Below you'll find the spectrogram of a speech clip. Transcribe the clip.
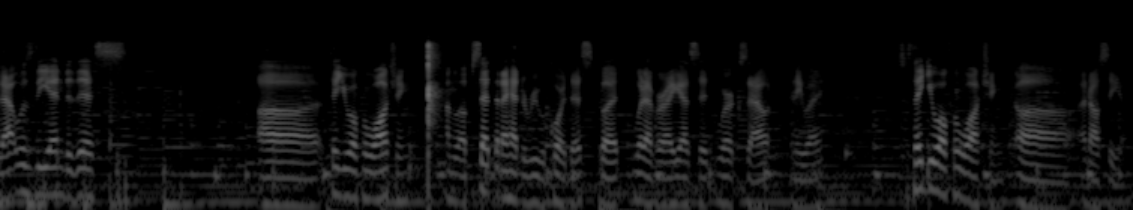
that was the end of this. Uh, thank you all for watching. I'm upset that I had to re-record this, but whatever, I guess it works out anyway. So thank you all for watching, uh, and I'll see you.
